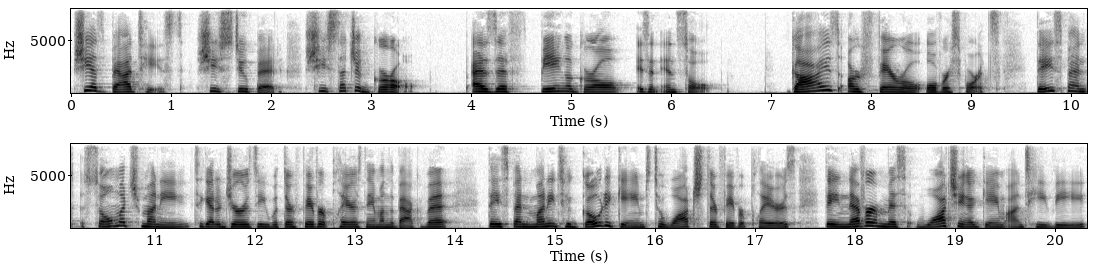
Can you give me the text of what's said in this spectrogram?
she has bad taste. She's stupid. She's such a girl, as if being a girl is an insult. Guys are feral over sports. They spend so much money to get a jersey with their favorite player's name on the back of it they spend money to go to games to watch their favorite players. They never miss watching a game on TV.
